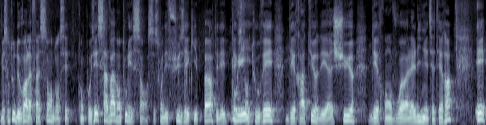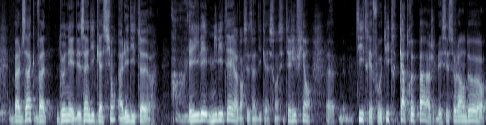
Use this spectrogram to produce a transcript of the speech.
mais surtout de voir la façon dont c'est composé. Ça va dans tous les sens. Ce sont des fusées qui partent et des textes entourés, des ratures, des hachures, des renvois à la ligne, etc. Et Balzac va donner des indications à l'éditeur Ah, Et il est militaire dans ses indications, c'est terrifiant. Euh, titre et faux titre, quatre pages, laissez cela en dehors.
